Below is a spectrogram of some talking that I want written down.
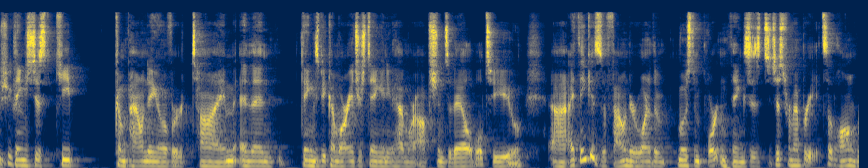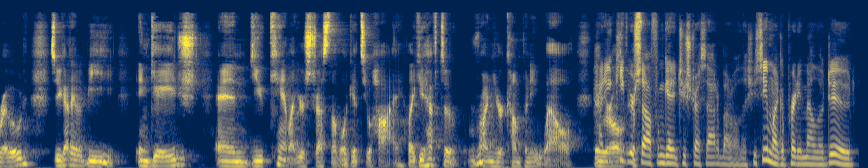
Shoot. things just keep compounding over time, and then things become more interesting, and you have more options available to you. Uh, I think as a founder, one of the most important things is to just remember it's a long road. So you got to be engaged and you can't let your stress level get too high. Like you have to run your company well. How do you all- keep yourself from getting too stressed out about all this? You seem like a pretty mellow dude,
